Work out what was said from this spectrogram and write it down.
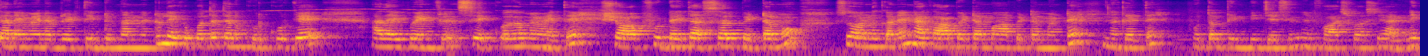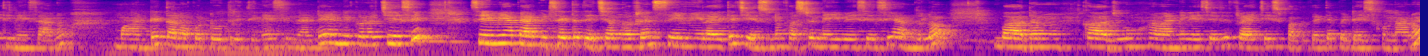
తను ఏమైనా బ్రెడ్ తింటుంది అన్నట్టు లేకపోతే తను కురుకురికే అది అయిపోయింది ఫ్రెండ్స్. ఎక్కువగా మేమైతే షాప్ ఫుడ్ అయితే అస్సలు పెట్టాము. సో అందుకనే నాకు ఆపెట్టమ్మ ఆపెట్టమ్మ అంటే నాకైతే మొత్తం తినిపించేసింది. నేను ఫాస్ట్ ఫాస్ట్గా అన్నీ తినేసాను. మా అంటే తను ఒక టూ త్రీ తినేసిందండి అండ్ ఇక్కడ వచ్చేసి సేమియా ప్యాకెట్స్ అయితే తెచ్చాం కదా ఫ్రెండ్స్. సేమియాలు అయితే చేస్తున్నాం. ఫస్ట్ నెయ్యి వేసేసి అందులో బాదం కాజు అవన్నీ వేసేసి ఫ్రై చేసి పక్కకైతే పెట్టేసుకున్నాను.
